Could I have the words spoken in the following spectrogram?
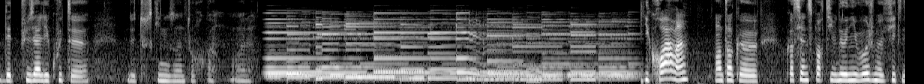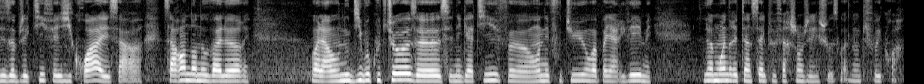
d'être plus à l'écoute euh, de tout ce qui nous entoure. Quoi. Voilà. Y croire, hein, en tant qu'ancienne sportive de haut niveau, je me fixe des objectifs et j'y crois et ça, ça rentre dans nos valeurs. Et voilà, on nous dit beaucoup de choses, euh, c'est négatif, euh, on est foutu, on va pas y arriver, mais la moindre étincelle peut faire changer les choses, donc il faut y croire.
